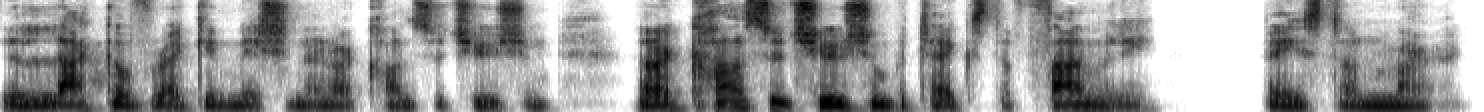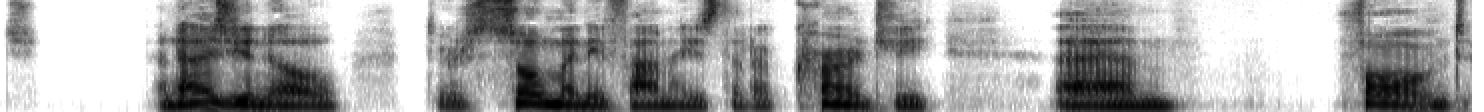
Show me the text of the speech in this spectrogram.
the lack of recognition in our constitution. That our constitution protects the family based on marriage. And as you know, there are so many families that are currently um, formed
